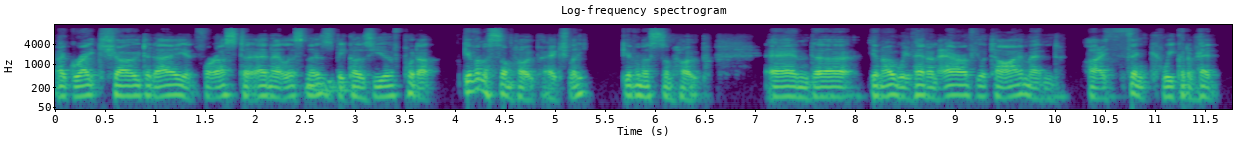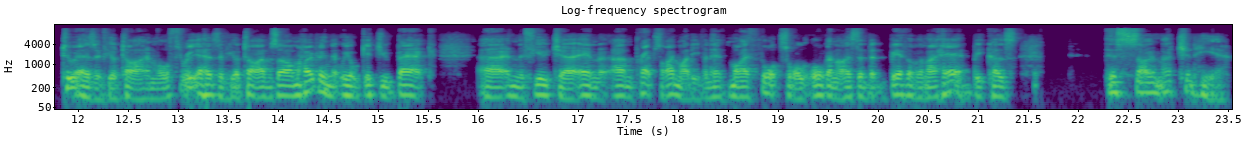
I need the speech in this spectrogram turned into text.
a great show today, and for us to and our listeners, because you've put up given us some hope. Actually, given us some hope, and uh, you know we've had an hour of your time, and I think we could have had two hours of your time or three hours of your time. So I'm hoping that we'll get you back uh, in the future. And um, perhaps I might even have my thoughts all organized a bit better than I had because there's so much in here.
